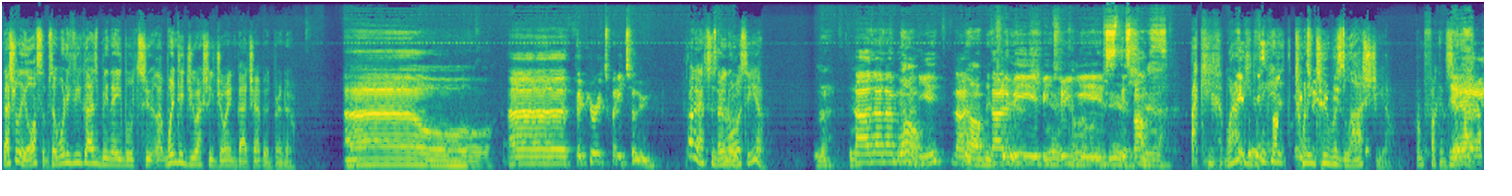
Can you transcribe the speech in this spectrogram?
that's really awesome. So what have you guys been able to? Like, when did you actually join Bad Shepherd, Brendo? Oh, uh, February 22. Okay, so it's that been right? almost a year. Yeah. Uh, no, no, more No. than a year. No, No, it'd be no it'd be, it'd be Yeah, two, coming up on years this month. yeah. I keep why do I keep thinking 22 was last year? I'm fucking Yeah, sick.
